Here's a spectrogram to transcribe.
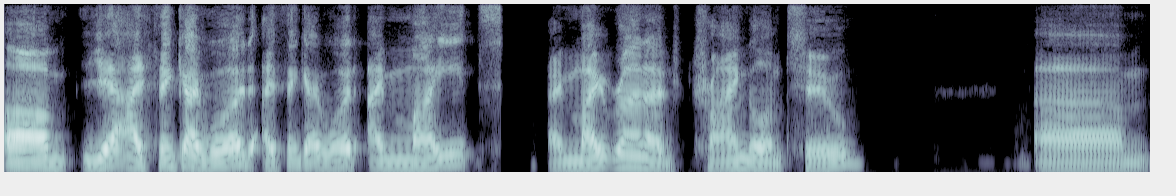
god. Um, yeah, I think I would. I think I would. I might. I might run a triangle and two. Um,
